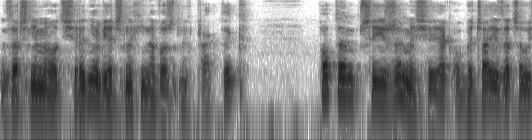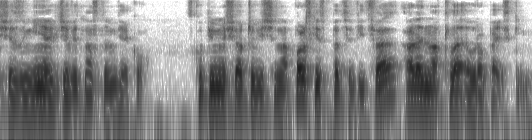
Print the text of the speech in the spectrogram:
Zaczniemy od średniowiecznych i nowożytnych praktyk, Potem przyjrzymy się, jak obyczaje zaczęły się zmieniać w XIX wieku. Skupimy się oczywiście na polskiej specyfice, ale na tle europejskim.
